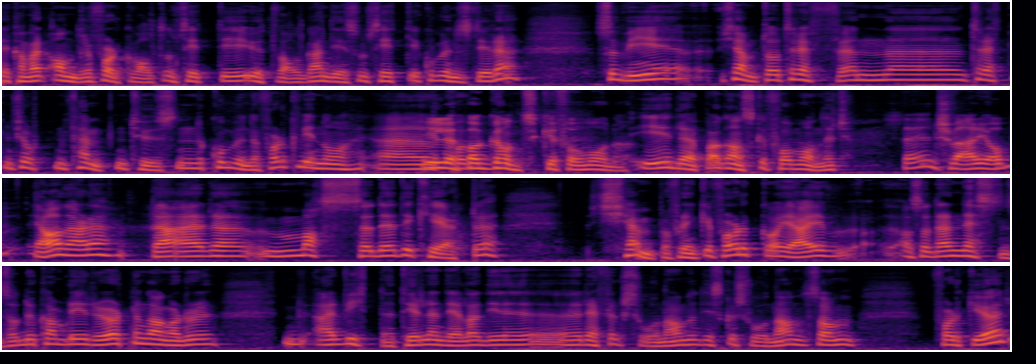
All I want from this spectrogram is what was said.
det kan være andre folkevalgte som sitter i utvalget enn de som sitter i kommunestyret. Så vi kommer til å treffe en 13 14 15 000 kommunefolk vi nå. Eh, I løpet av ganske få måneder? I løpet av ganske få måneder. Det er en svær jobb? Ja, det er det. Det er eh, masse dedikerte, kjempeflinke folk. Og jeg Altså, det er nesten så du kan bli rørt noen ganger når du er vitne til en del av de refleksjonene og diskusjonene som folk gjør,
